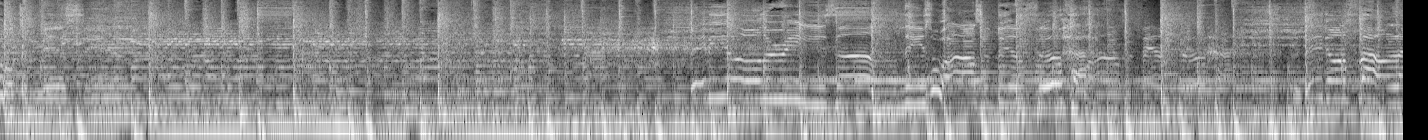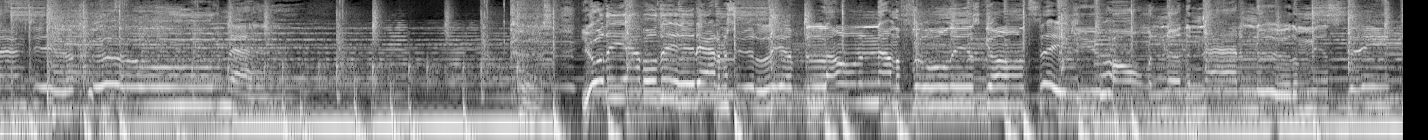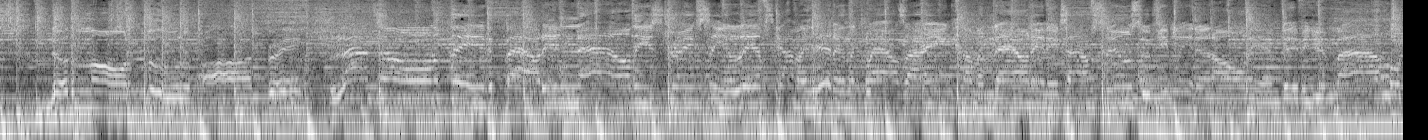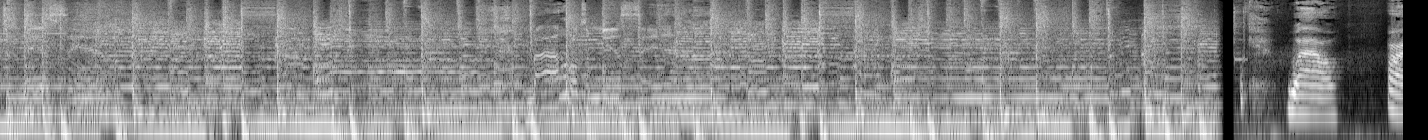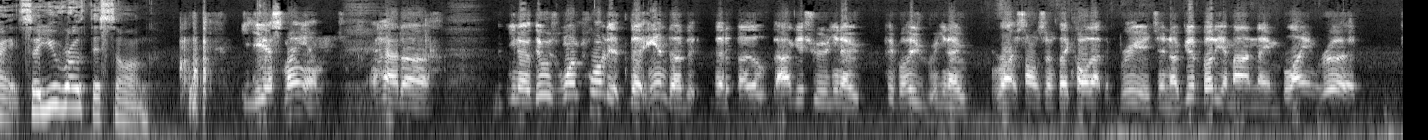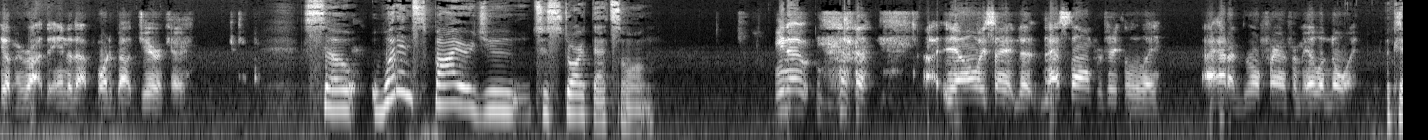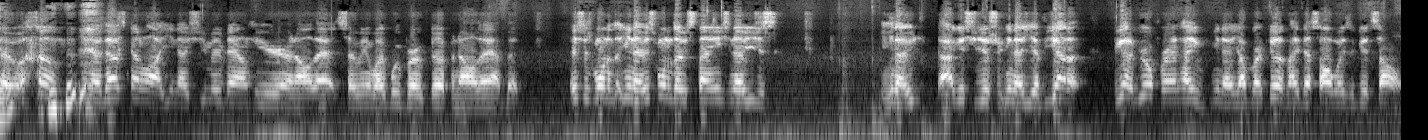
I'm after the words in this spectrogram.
so you wrote this song. Yes, ma'am. I had uh, you know, there was one part at the end of it that uh, I guess you you know people who you know write songs they call that the bridge, and a good buddy of mine named Blaine Rudd helped me write the end of that part about Jericho. So, what inspired you to start that song? You know, yeah, I always say it, that that song particularly. I had a girlfriend from Illinois. Okay. So, um, you know, that was kind of like, you know, she moved down here and all that. So, anyway, we broke up and all that. But it's just one of the, you know, it's one of those things, you know, you just, you know, I guess you just, you know, if you got a, if you got a girlfriend, hey, you know, y'all broke up, hey, that's always a good song.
